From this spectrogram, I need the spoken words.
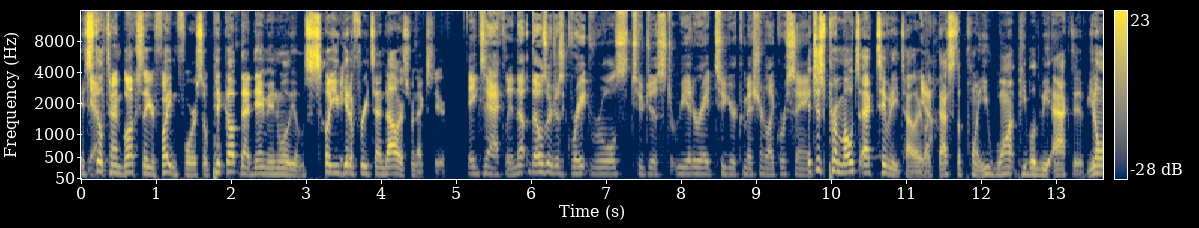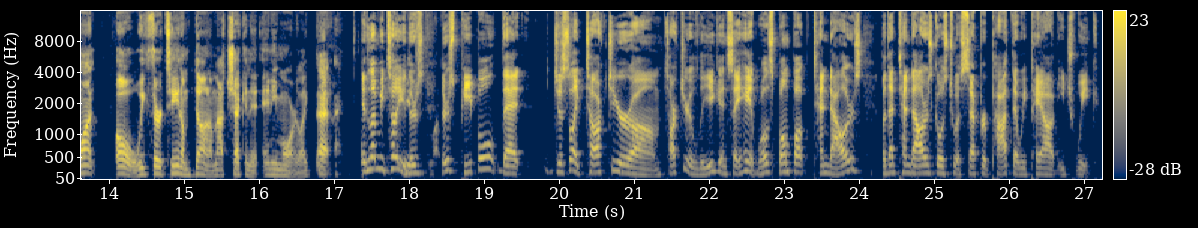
it's Yeah. still ten bucks that you're fighting for. So pick up that Damien Williams, so you get a free ten dollars for next year. Exactly. And th- those are just great rules to just reiterate to your commissioner, like we're saying. It just promotes activity, Tyler. Yeah. Like that's the point. You want people to be active. You don't want oh week thirteen, I'm done. I'm not checking it anymore. Like that. And let me tell you, there's there's people that just like talk to your um talk to your league and say, hey, well, let's bump up ten dollars, but that ten dollars goes to a separate pot that we pay out each week.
